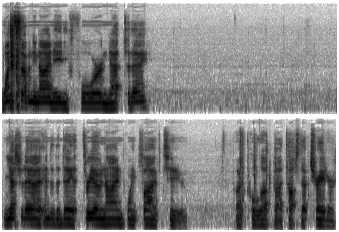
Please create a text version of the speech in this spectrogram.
179.84 net today. Yesterday I ended the day at 309.52 I pull up uh, Top Step Trader.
